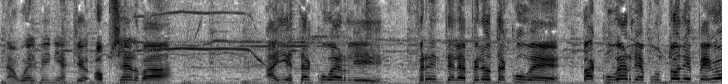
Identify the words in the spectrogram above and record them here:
Nahuel Viñas que observa. Ahí está Cuberli. Frente a la pelota Cube. Va Cuberli, apuntó, le pegó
